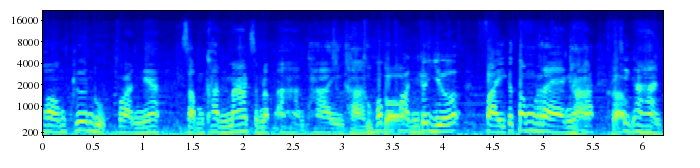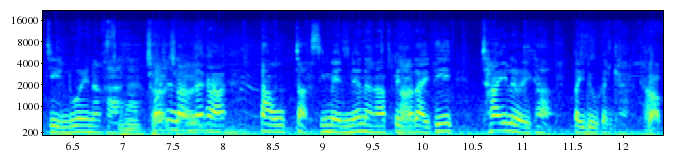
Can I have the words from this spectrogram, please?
พร้อมเครื่องดูดควันเนี่ยสำคัญมากสำหรับอาหารไทยครับถูกเพราะต้องควันก็เยอะไฟก็ต้องแรงนะครัคะบครับจริงอาหารจีนด้วยนะคะ อือฮึใช่เพราะฉะนั้นนะคะใช่อืมเตาจากซีเมนต์เนี่ยนะคะเป็นครับ อะไรที่ใช่เลยค่ะ ไปดูกันค่ะ ครับ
